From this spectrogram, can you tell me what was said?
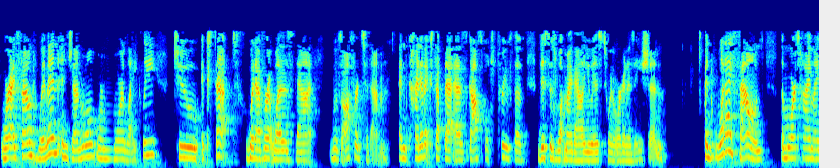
Where I found women in general were more likely to accept whatever it was that was offered to them and kind of accept that as gospel truth of this is what my value is to an organization. And what I found the more time I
